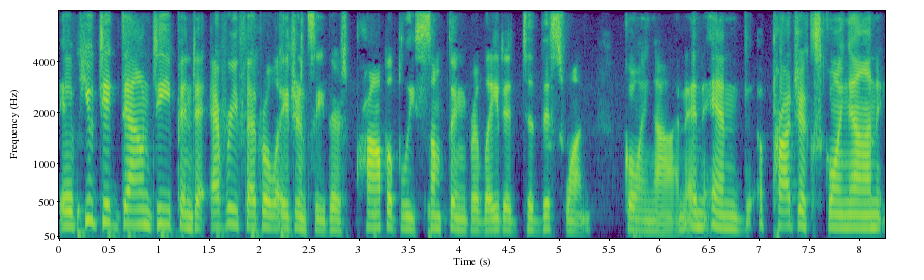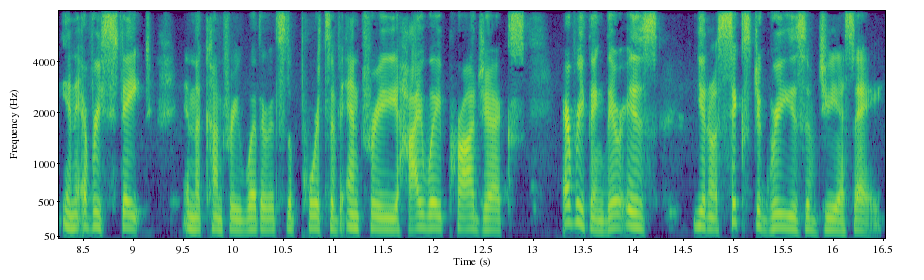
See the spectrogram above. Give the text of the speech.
If you dig down deep into every federal agency, there's probably something related to this one going on and, and projects going on in every state in the country, whether it's the ports of entry, highway projects, everything. There is, you know, six degrees of GSA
